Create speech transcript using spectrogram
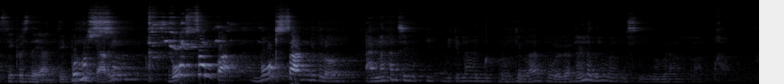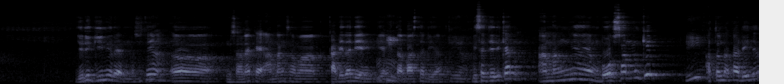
si Krisdayanti pun Bosan. mencari bosan pak bosan gitu loh anak kan sibuk bi- bikin lagu. bikin lagu ya kan Tapi lagunya bagus sih beberapa. Jadi gini Ren, maksudnya eh, misalnya kayak Anang sama Kade tadi yang, yang kita bahas tadi ya, Iya. bisa jadi kan Anangnya yang bosan mungkin Iya. atau enggak Kadenya?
